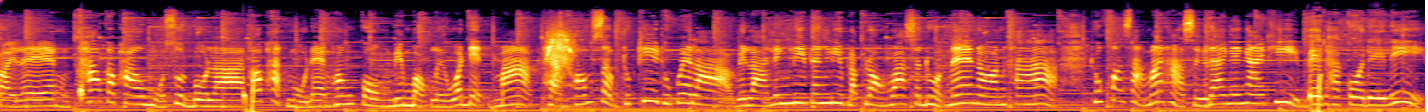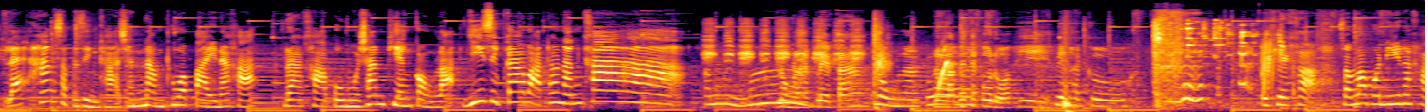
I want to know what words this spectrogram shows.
ร่อยแรง ข้าวกะเพราหมูสูตรโบราณข้าวผัดหมูแดงฮ่องกงบิมบอกเลยว่าเด็ดมาก แถมพร้อมเสิร์ฟทุกที่ทุกเวลา เวลาเร่งรีบเร่งรีบรับรองว่าสะดวกแน่นอนค่ะ ทุกคนสามารถหาซื้อได้ง่าย ๆ ที่เบทาโกเดลี่และห้างสรรพสินค้าชั้นนำทั่วไปนะคะ ราคาโปรโมชั่นเพียงกล่องละ 29 บาทเท่านั้นค่ะ อร่อยมากหลงรักเลยป้าหลงรักหลงรักเบตาโกหรือว่าพี่เบทาโกโอเคค่ะสำหรับวันนี้นะคะ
